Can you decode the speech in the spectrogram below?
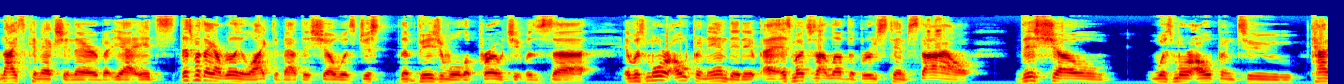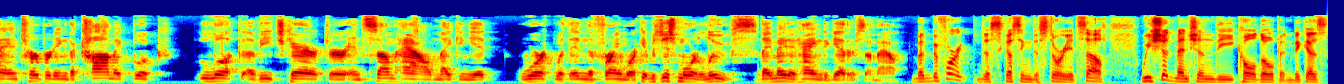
nice connection there. But yeah, it's that's one thing I really liked about this show was just the visual approach. It was uh, it was more open ended. As much as I love the Bruce Timm style, this show was more open to kind of interpreting the comic book look of each character and somehow making it work within the framework. It was just more loose. They made it hang together somehow. But before discussing the story itself, we should mention the cold open because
